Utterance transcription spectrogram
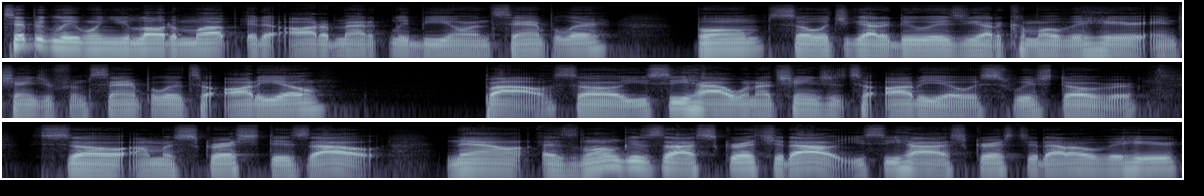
Typically, when you load them up, it'll automatically be on sampler. Boom. So what you got to do is you got to come over here and change it from sampler to audio. Bow. So you see how when I change it to audio, it switched over. So I'm gonna scratch this out. Now, as long as I scratch it out, you see how I scratched it out over here?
